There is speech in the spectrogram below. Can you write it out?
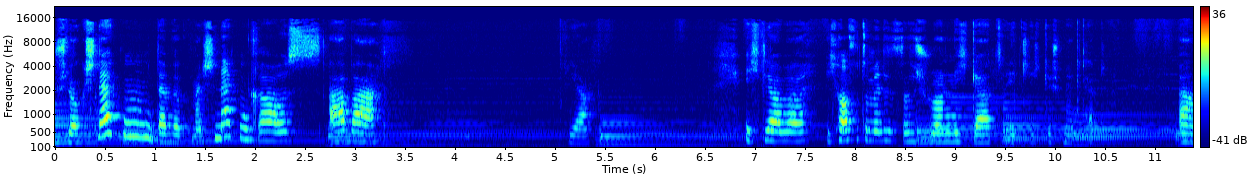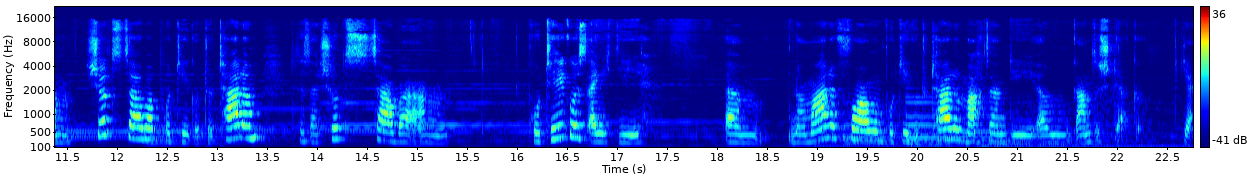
Schluck Schnecken, da wirkt man Schnecken raus, aber ja. Ich glaube, ich hoffe zumindest, dass Ron nicht gar zu eklig geschmeckt hat. Ähm, Schutzzauber Protego Totalum. Das ist ein Schutzzauber. Ähm, Protego ist eigentlich die ähm, normale Form und Protego Totalum macht dann die ähm, ganze Stärke. Ja.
